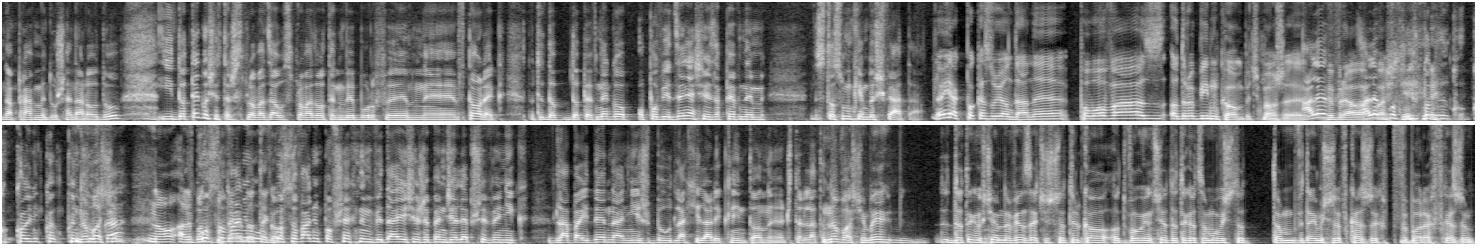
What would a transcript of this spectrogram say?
naprawmy duszę narodu. I do tego się też sprowadzał, sprowadzał ten wybór w, w wtorek. Do, do, do, pewnego opowiedzenia się za pewnym stosunkiem do świata. No i jak pokazują dane, połowa z odrobinką być może ale, wybrała ale właśnie. Ale końcówka, no właśnie, no, ale w, głosowaniu, w głosowaniu powszechnym wydaje się, że będzie lepszy wynik dla Bidena niż był dla Hillary Clinton 4 lata No właśnie, bo ja do tego chciałem nawiązać jeszcze tylko odwołując się do tego, co mówisz, to, to wydaje mi się, że w każdych wyborach, w każdym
